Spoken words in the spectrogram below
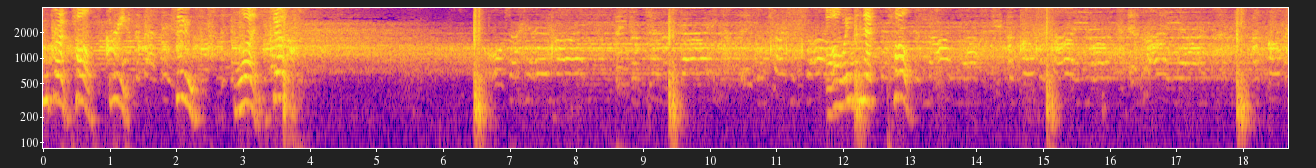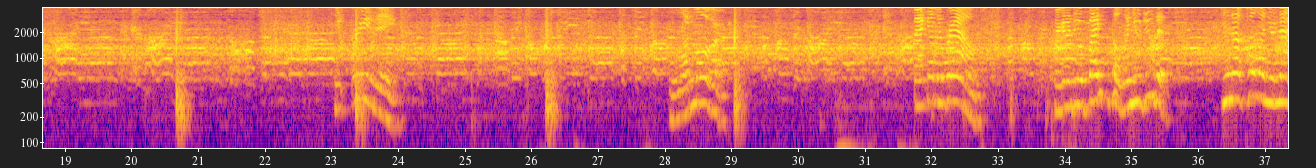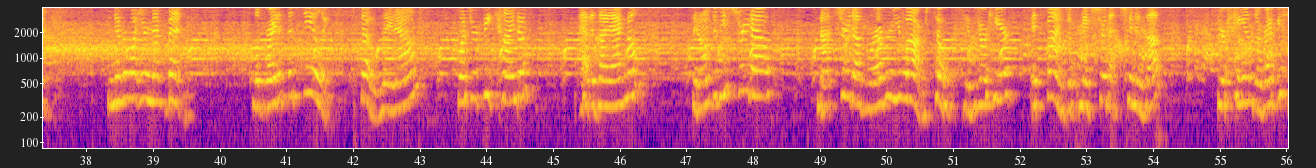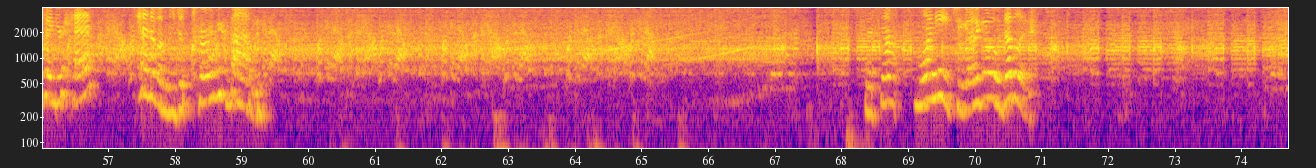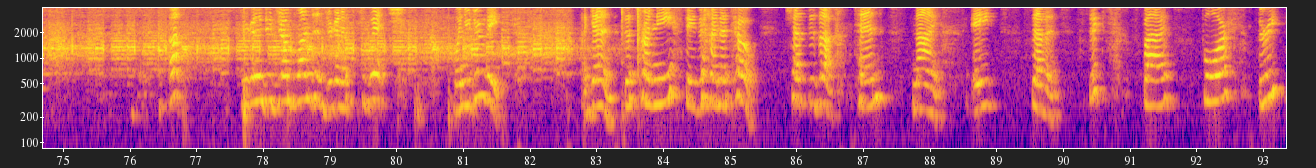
In front. Pulse. Three, two, one. Jump. Always in that pulse. Keep breathing. One more. Back on the ground. You're gonna do a bicycle. When you do this, do not pull on your neck. You never want your neck bent. Look right at the ceiling. So lay down. Want your feet kind of at a diagonal. They don't have to be straight out, not straight up, wherever you are. So if you're here, it's fine. Just make sure that chin is up. Your hands are right behind your head. 10 of them, you just turn your body. That's not one each. You gotta go, double it. Up. You're gonna do jump lunges. You're gonna switch when you do these. Again, this front knee stays behind that toe. Chest is up. 10, 9, 8, 7, 6, 5, 4, 3,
